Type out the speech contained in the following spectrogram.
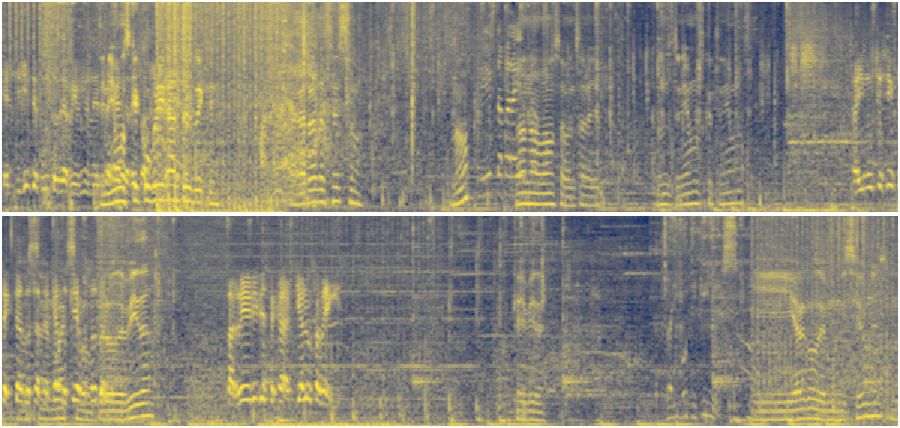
El siguiente punto de reunión es la Teníamos que cubrir antes de que agarraras eso. ¿No? ¿Lista para No, no, vamos a avanzar allá. ¿Dónde teníamos? ¿Qué teníamos? Hay muchos infectados No sé, acercándose a vosotros. pero de vida. Barrer y despejar, ya lo sabéis. Ok, vida. Hay botiquines. ¿Y algo de municiones? No.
